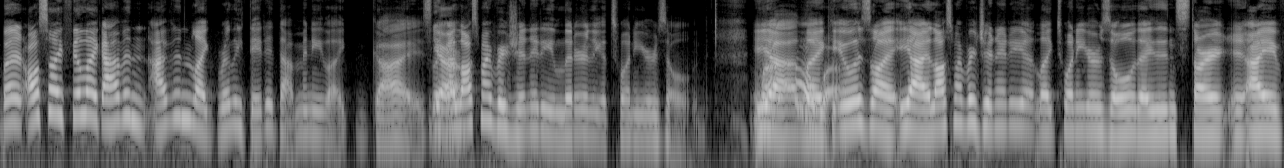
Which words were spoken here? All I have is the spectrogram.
But also I feel like I haven't I haven't like really dated that many like guys. Like Yeah. I lost my virginity literally at 20 years old. Yeah, like it was like yeah, I lost my virginity at like 20 years old. I didn't start I've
